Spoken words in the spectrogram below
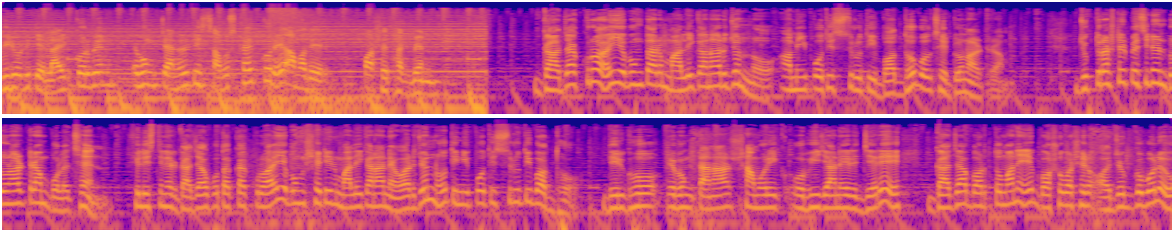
ভিডিওটিকে লাইক করবেন এবং চ্যানেলটি সাবস্ক্রাইব করে আমাদের পাশে থাকবেন। গাজা ক্রয় এবং তার মালিকানার জন্য আমি প্রতিশ্রুতিবদ্ধ বলছে ডোনাল্ড ট্রাম্প। যুক্তরাষ্ট্রের প্রেসিডেন্ট ডোনাল্ড ট্রাম্প বলেছেন, ফিলিস্তিনের গাজা উপত্যকা ক্রয় এবং সেটির মালিকানা নেওয়ার জন্য তিনি প্রতিশ্রুতিবদ্ধ। দীর্ঘ এবং টানা সামরিক অভিযানের জেরে গাজা বর্তমানে বসবাসের অযোগ্য বলেও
